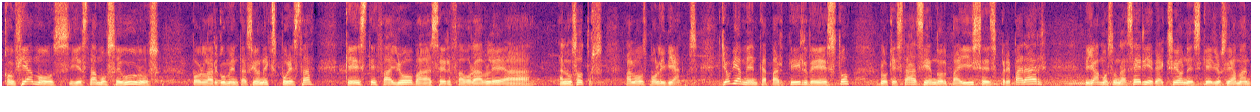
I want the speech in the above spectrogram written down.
confiamos y estamos seguros por la argumentación expuesta que este fallo va a ser favorable a, a nosotros, a los bolivianos. Y obviamente a partir de esto, lo que está haciendo el país es preparar digamos, una serie de acciones que ellos llaman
